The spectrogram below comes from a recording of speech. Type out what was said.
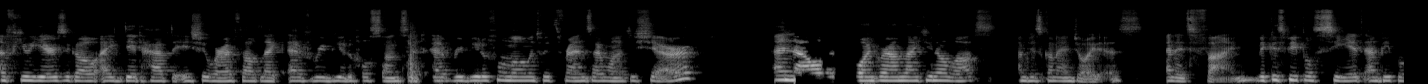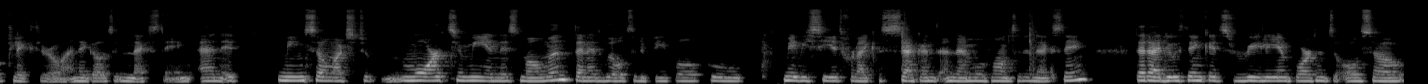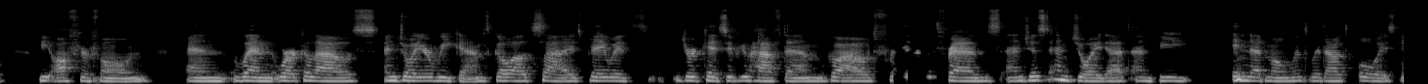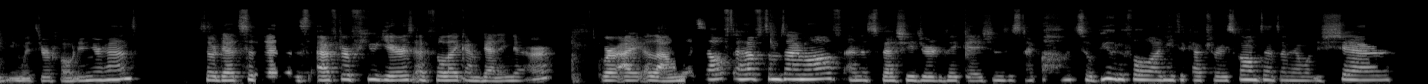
a few years ago, I did have the issue where I felt like every beautiful sunset, every beautiful moment with friends I wanted to share. And now at the point where I'm like, you know what? I'm just going to enjoy this. And it's fine because people see it and people click through and they go to the next thing. And it means so much to more to me in this moment than it will to the people who maybe see it for like a second and then move on to the next thing. That I do think it's really important to also be off your phone and when work allows enjoy your weekend go outside play with your kids if you have them go out for with friends and just enjoy that and be in that moment without always being with your phone in your hand so that's a balance. After a few years i feel like i'm getting there where i allow myself to have some time off and especially during vacations it's like oh it's so beautiful. I need to capture this content and i want to share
